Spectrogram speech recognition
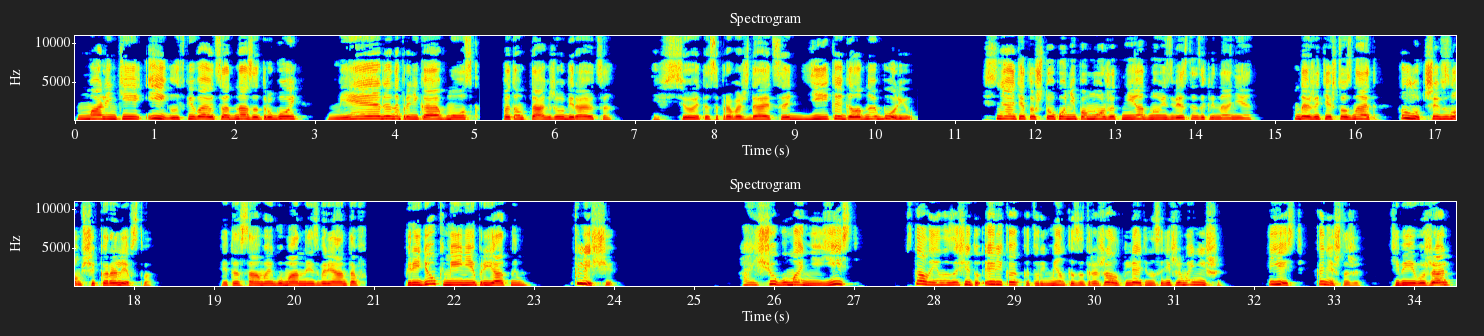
Маленькие иглы впиваются одна за другой, медленно проникая в мозг, потом также убираются. И все это сопровождается дикой головной болью. Снять эту штуку не поможет ни одно известное заклинание. Даже те, что знает лучший взломщик королевства. Это самый гуманный из вариантов. Перейдем к менее приятным. Клещи. А еще гуманнее есть. Стала я на защиту Эрика, который мелко задрожал, глядя на содержимое ниши. Есть, конечно же. Тебе его жаль?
